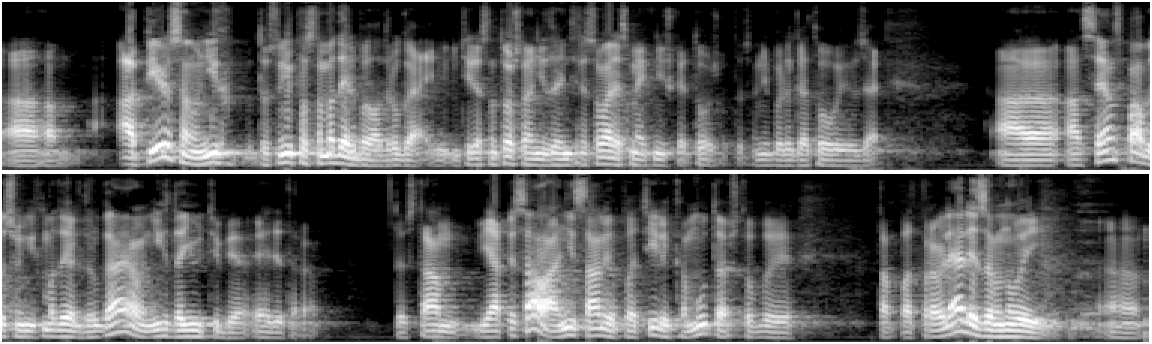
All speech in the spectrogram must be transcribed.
А, а Pearson у них, то есть у них просто модель была другая. Интересно то, что они заинтересовались моей книжкой тоже, то есть они были готовы ее взять. А, а Sense Publishing, у них модель другая, у них дают тебе эдитора. То есть там я писал, а они сами платили кому-то, чтобы там подправляли за мной, э,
